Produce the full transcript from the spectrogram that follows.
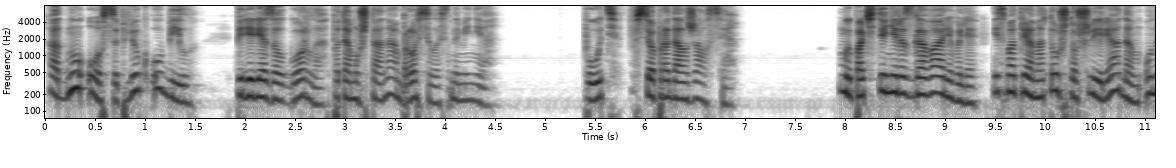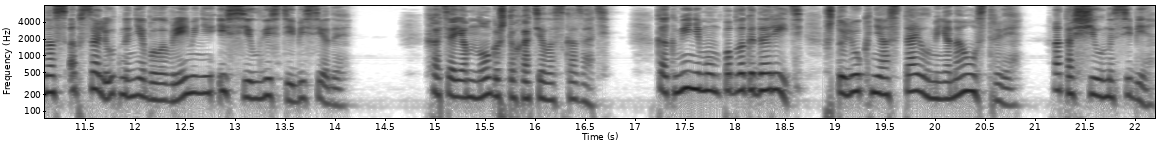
Одну особь Люк убил, перерезал горло, потому что она бросилась на меня. Путь все продолжался. Мы почти не разговаривали, несмотря на то, что шли рядом, у нас абсолютно не было времени и сил вести беседы. Хотя я много что хотела сказать. Как минимум поблагодарить, что Люк не оставил меня на острове, а тащил на себе.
